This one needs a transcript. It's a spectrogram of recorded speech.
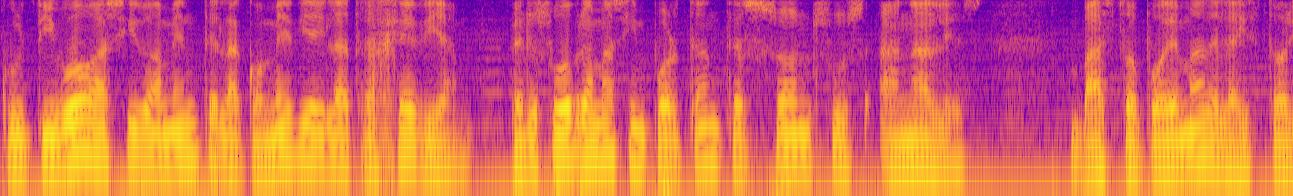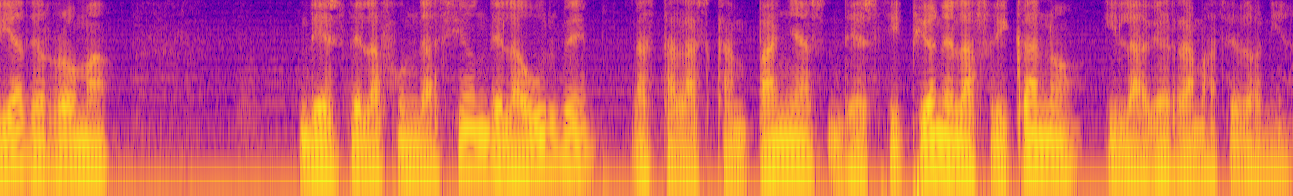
cultivó asiduamente la comedia y la tragedia, pero su obra más importante son sus Anales, vasto poema de la historia de Roma, desde la fundación de la urbe hasta las campañas de Escipión el Africano y la guerra macedonia.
